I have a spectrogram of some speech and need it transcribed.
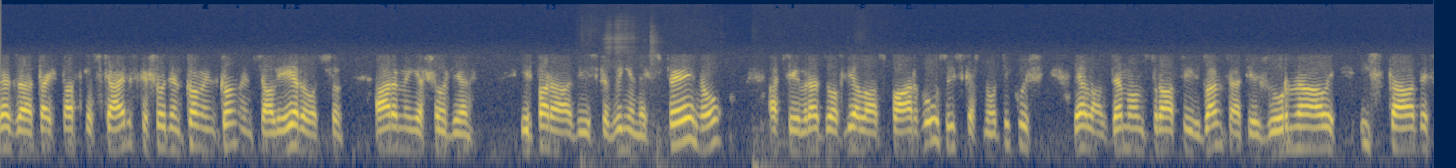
redzētais tas, ka skaidrs, ka šodien konven konvenciāli ieroči un armija šodien ir parādījis, ka viņa nespēja, nu, acīm redzot, lielās pārbūves, viss, kas notikuši, lielās demonstrācijas, glancētie žurnāli, izstādes,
